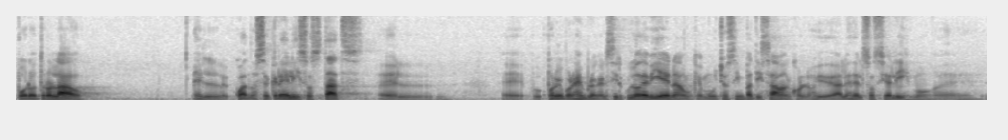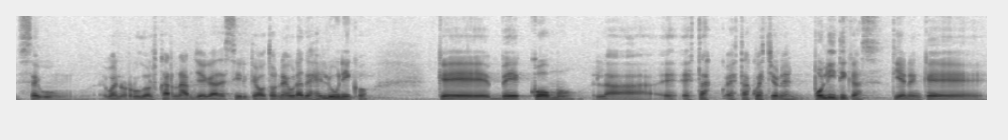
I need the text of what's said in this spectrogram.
por otro lado, el, cuando se crea el ISOSTATS, el, porque por ejemplo en el Círculo de Viena, aunque muchos simpatizaban con los ideales del socialismo, según bueno, Rudolf Carnap llega a decir que Otto Neurath es el único que ve cómo estas, estas cuestiones políticas tienen que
